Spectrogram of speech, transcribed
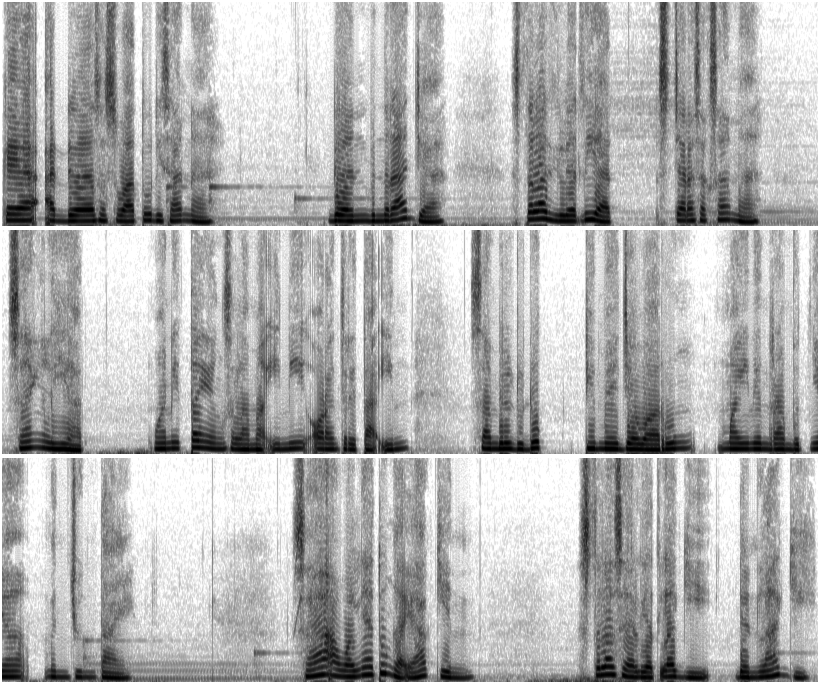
kayak ada sesuatu di sana. Dan bener aja, setelah dilihat-lihat secara saksama, saya ngeliat wanita yang selama ini orang ceritain sambil duduk di meja warung mainin rambutnya menjuntai. Saya awalnya tuh nggak yakin. Setelah saya lihat lagi dan lagi,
